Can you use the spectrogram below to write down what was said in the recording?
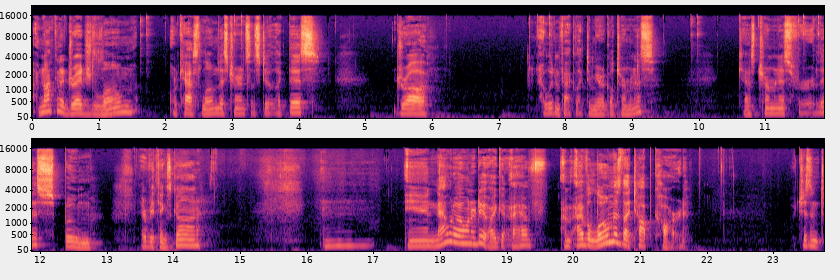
I'm not going to dredge loam or cast loam this turn, so let's do it like this. Draw. I would, in fact, like to Miracle Terminus. Cast Terminus for this. Boom. Everything's gone. Mm. And now what do I want to do? I get I have I'm, I have a loam as the top card, which isn't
